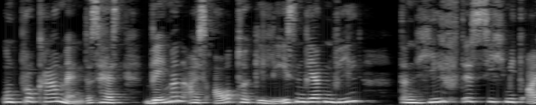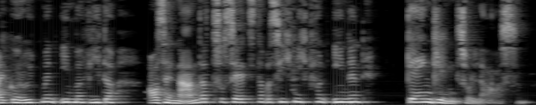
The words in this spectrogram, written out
und Programmen. Das heißt, wenn man als Autor gelesen werden will, dann hilft es, sich mit Algorithmen immer wieder auseinanderzusetzen, aber sich nicht von ihnen gängeln zu lassen.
